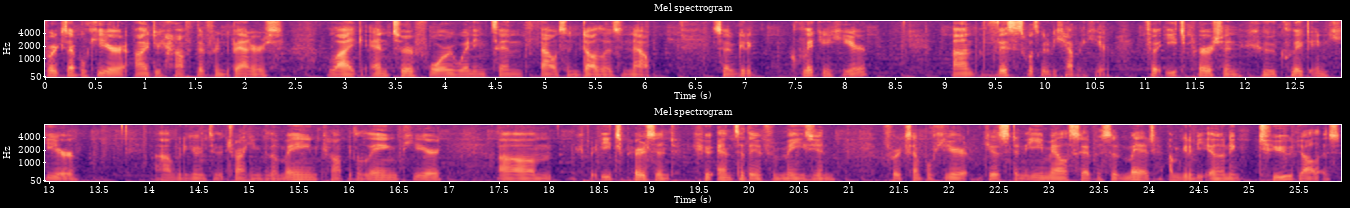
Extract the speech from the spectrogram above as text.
for example, here I do have different banners like enter for winning $10,000 now. So I'm going to click in here and this is what's going to be happening here. For each person who clicked in here, I'm going to go into the tracking domain, copy the link here. Um, for each person who entered the information, for example here, just an email submit, I'm going to be earning $2.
